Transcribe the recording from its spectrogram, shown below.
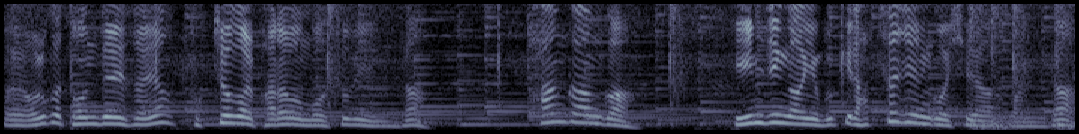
어, 올고 돈대에서요 북쪽을 바라본 모습입니다. 한강과 임진강이 물길이 합쳐지는 곳이라고 합니다.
